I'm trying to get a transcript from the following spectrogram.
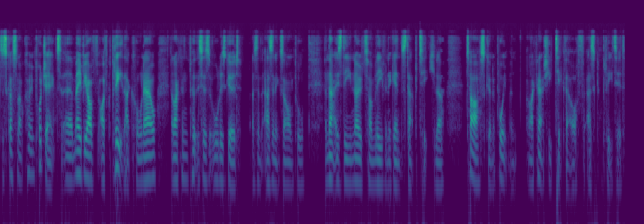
discuss an upcoming project. Uh, maybe I've I've completed that call now, and I can put this as all is good as an as an example, and that is the note I'm leaving against that particular task and appointment. And I can actually tick that off as completed.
